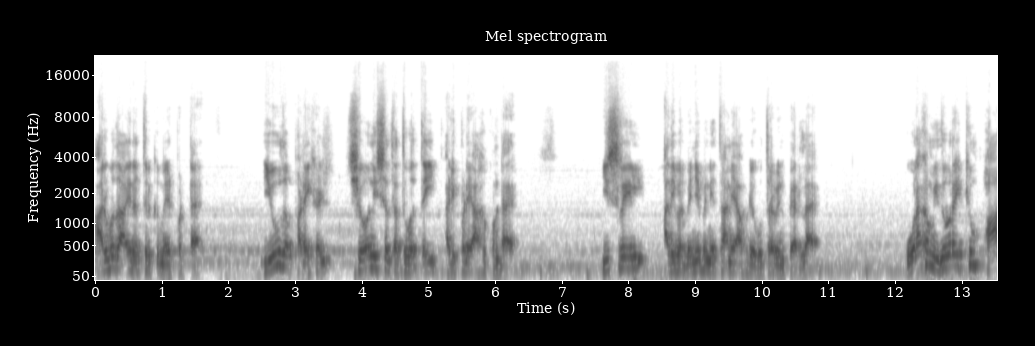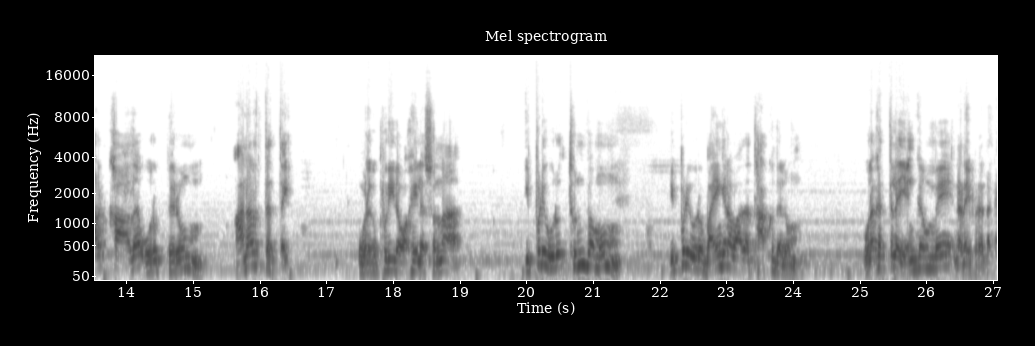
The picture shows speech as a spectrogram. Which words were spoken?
அறுபதாயிரத்திற்கு மேற்பட்ட யூத படைகள் சியோனிச தத்துவத்தை அடிப்படையாக கொண்ட இஸ்ரேல் அதிபர் பெஞ்சமின் இத்தானியாவுடைய உத்தரவின் பேரில் உலகம் இதுவரைக்கும் பார்க்காத ஒரு பெரும் அனர்த்தத்தை உங்களுக்கு புரிகிற வகையில் சொன்னா இப்படி ஒரு துன்பமும் இப்படி ஒரு பயங்கரவாத தாக்குதலும் உலகத்துல எங்குமே நடைபெறலைங்க.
